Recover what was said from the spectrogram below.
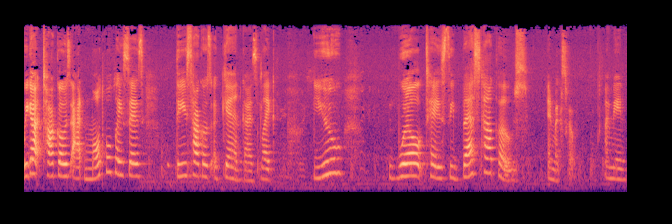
We got tacos at multiple places. These tacos, again, guys, like, you will taste the best tacos in Mexico. I mean,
